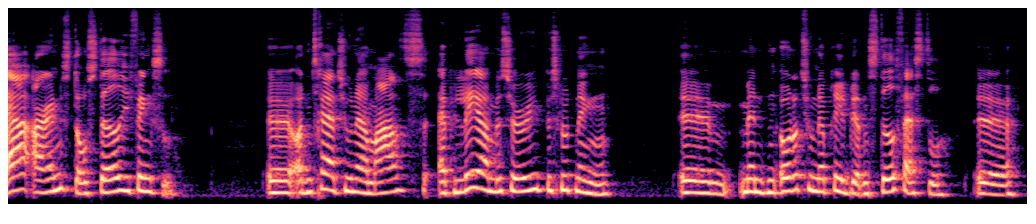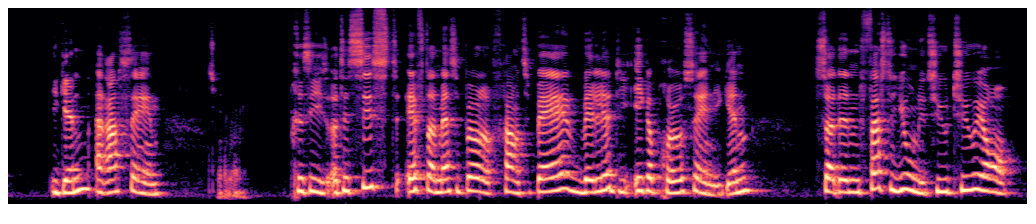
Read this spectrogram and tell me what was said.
er Irons dog stadig i fængsel. Øh, og den 23. af marts appellerer Missouri beslutningen, øh, men den 28. april bliver den stedfastet øh, igen af retssagen. Sådan. Præcis, og til sidst, efter en masse bøvler frem og tilbage, vælger de ikke at prøve sagen igen. Så den 1. juni 2020 i år,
